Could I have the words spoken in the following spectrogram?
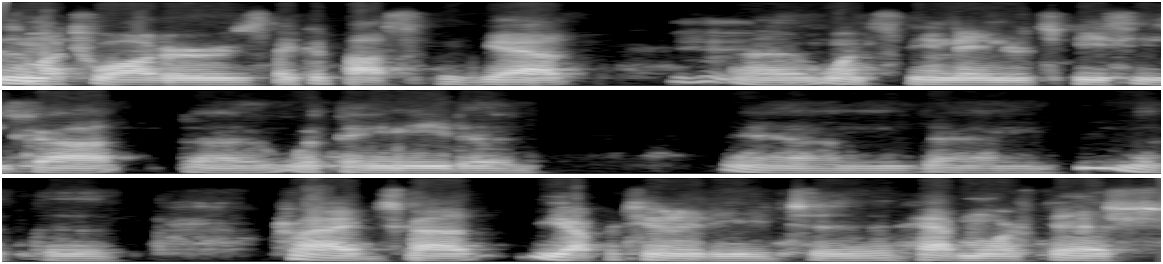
as much water as they could possibly get mm-hmm. uh, once the endangered species got uh, what they needed and, and that the tribes got the opportunity to have more fish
